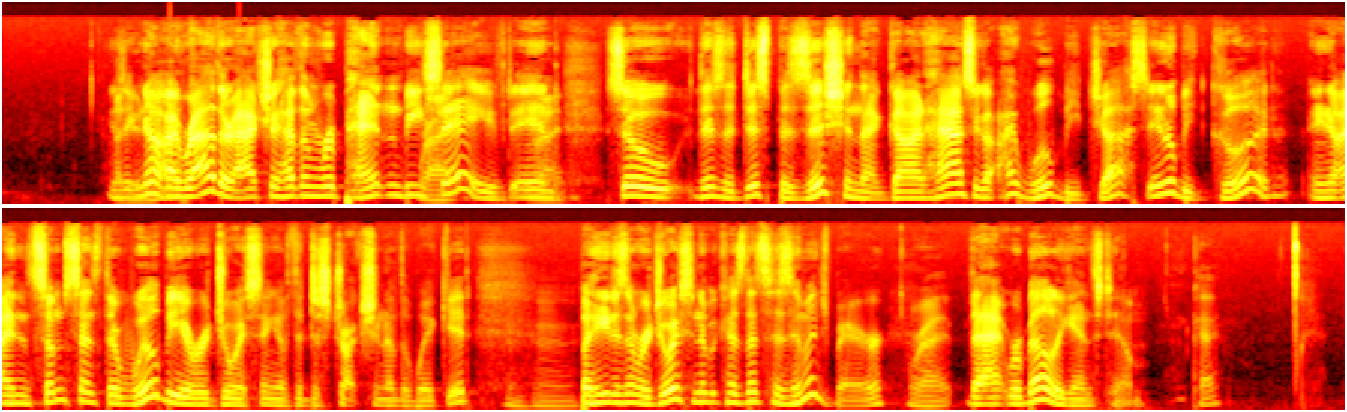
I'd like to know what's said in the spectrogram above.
He's I like, no, not." I'd rather actually have them repent and be Right. saved. And Right. so there's a disposition that God has to go, I will be just. It'll be good. And in some sense, there will be a rejoicing of the destruction of the wicked. Mm-hmm. But he doesn't rejoice in it because that's his image bearer right that rebelled against him. okay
